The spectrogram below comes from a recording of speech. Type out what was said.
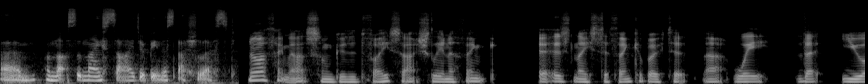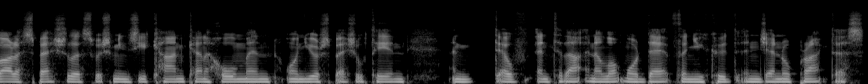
Um, and that's the nice side of being a specialist. No, I think that's some good advice actually, and I think it is nice to think about it that way. That you are a specialist, which means you can kind of home in on your specialty and and delve into that in a lot more depth than you could in general practice.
